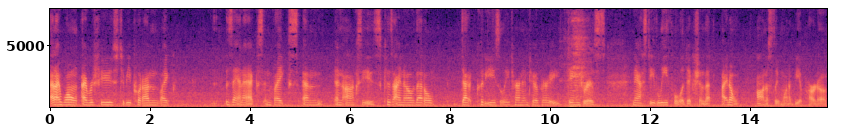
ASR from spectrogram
And I won't, I refuse to be put on like Xanax and Vikes and, and Oxys because I know that'll, that could easily turn into a very dangerous, nasty, lethal addiction that I don't honestly want to be a part of.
